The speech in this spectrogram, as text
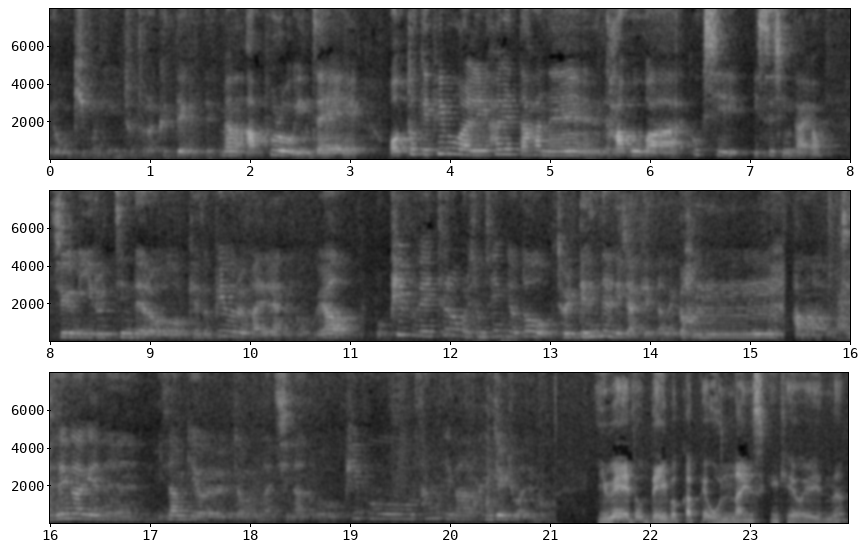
너무 기분이 좋더라. 그때 그때. 그러면 앞으로 이제 어떻게 피부 관리 하겠다 하는 네. 각오가 혹시 있으신가요? 지금 이 루틴대로 계속 피부를 관리하는 거고요. 뭐 피부에 트러블이 좀 생겨도 절대 흔들리지 않겠다는 거. 음, 음, 아마 제 생각에는 2, 3개월 정도만 지나도 피부 상태가 굉장히 좋아질 것 같아요. 이외에도 네이버 카페 온라인 스킨케어에 있는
